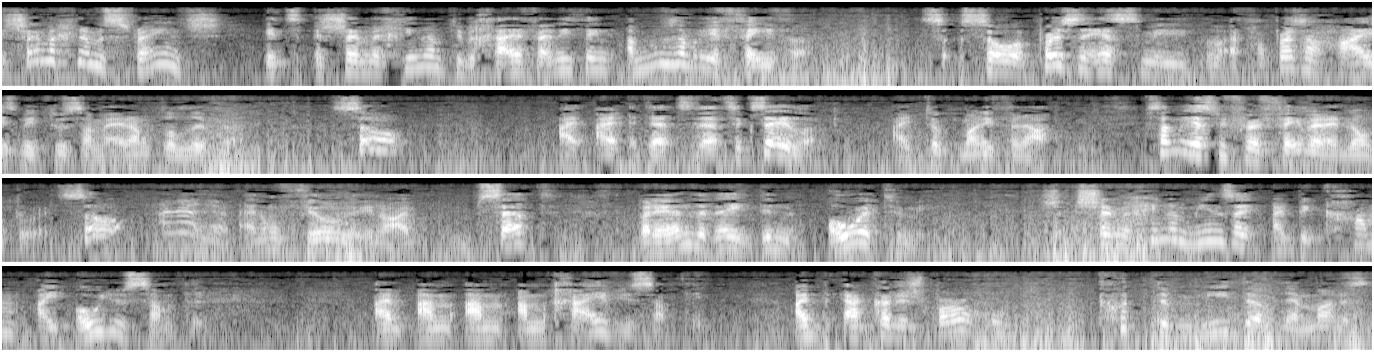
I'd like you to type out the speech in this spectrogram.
Shemechinam is strange. It's Shemechinam to be chayiv anything. I'm doing somebody a favor. So, so, a person asks me, if a person hires me to something, I don't deliver. So I, I, that's that's exela. I took money for nothing. Somebody asks me for a favor and I don't do it, so I, I don't feel you know I'm upset. But at the end of the day, he didn't owe it to me. Shemechina means I, I, become I owe you something. I'm I'm I'm, I'm chayiv you something. I, Hakadosh Baruch Hu put the meat of the manas.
